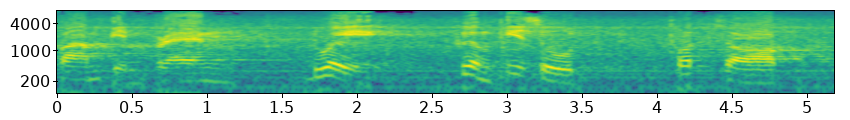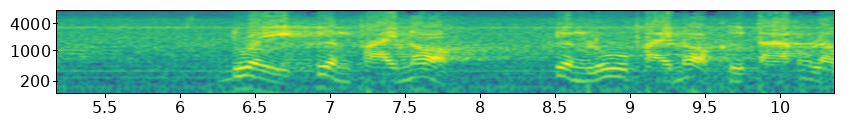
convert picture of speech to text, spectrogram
ความเปลี่ยนแปลงด้วยเครื่องพิสูจน์ทดสอบ ด้วยเครื่องภายนอก เครื่องรู้ภายนอกคือตาของเรา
